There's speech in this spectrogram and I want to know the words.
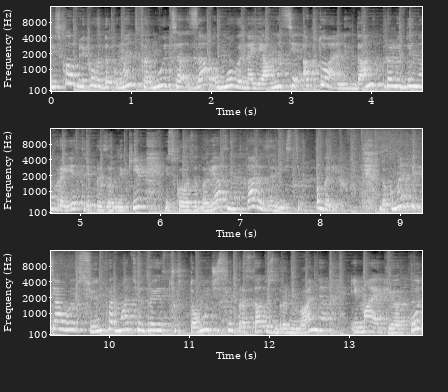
Військово-обліковий документ формується за умови наявності актуальних даних про людину в реєстрі призовників, військовозобов'язаних та резервістів. Оберіг. Документ підтягує всю інформацію з реєстру, в тому числі про статус бронювання і має QR-код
